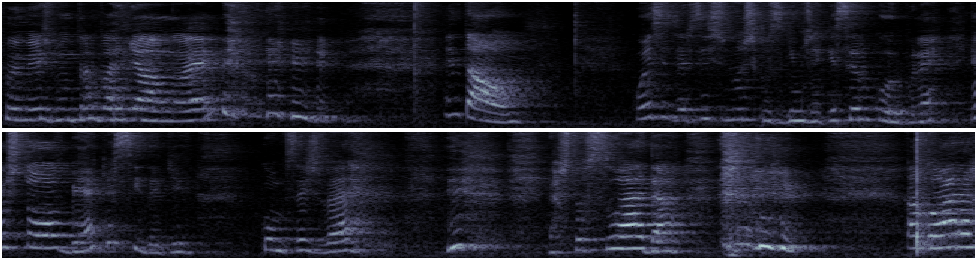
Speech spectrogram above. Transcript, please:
Foi mesmo um trabalhão, não é? Então, com esse exercício nós conseguimos aquecer o corpo, né? Eu estou bem aquecida aqui. Como vocês veem, eu estou suada. Agora,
